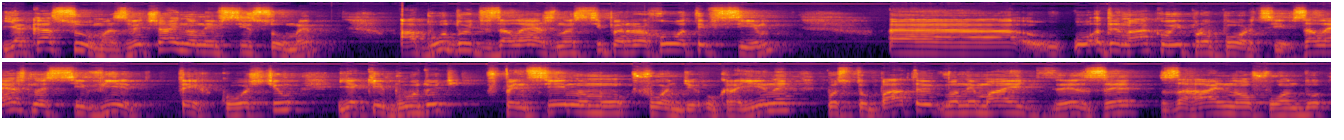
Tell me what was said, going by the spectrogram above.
Яка сума? Звичайно, не всі суми, а будуть в залежності перераховувати всім у одинаковій пропорції, в залежності від тих коштів, які будуть в пенсійному фонді України поступати. Вони мають з, загального фонду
